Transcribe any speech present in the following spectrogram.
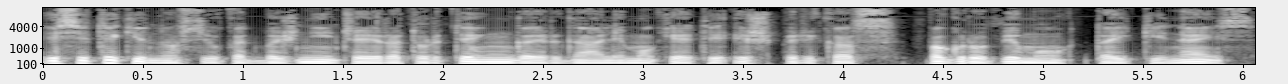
įsitikinusių, kad bažnyčia yra turtinga ir gali mokėti išpirkas pagrupimų taikiniais.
